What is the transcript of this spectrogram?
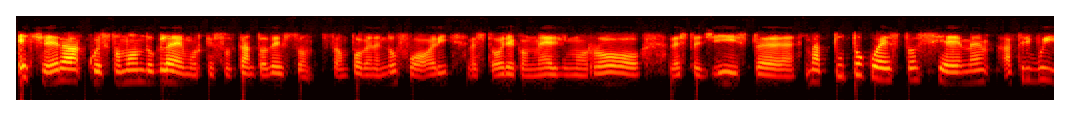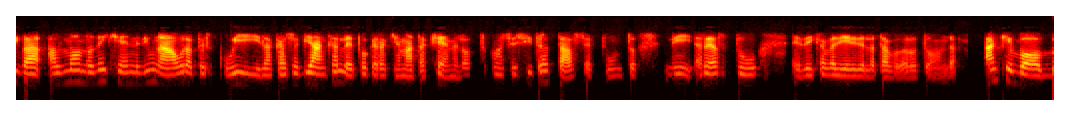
e c'era questo mondo glamour che soltanto adesso sta un po' venendo fuori, le storie con Marilyn Monroe, le stagiste, ma tutto questo assieme attribuiva al mondo dei Kennedy un'aura per cui la Casa Bianca all'epoca era chiamata Camelot, come se si trattasse appunto di Re Artù e dei Cavalieri della Tavola Rotonda. Anche Bob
